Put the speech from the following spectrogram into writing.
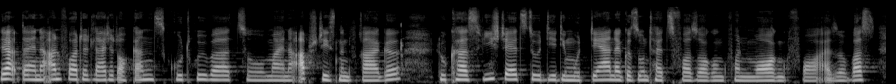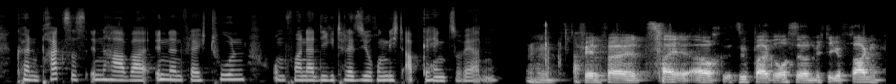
Ja, deine Antwort leitet auch ganz gut rüber zu meiner abschließenden Frage. Lukas, wie stellst du dir die moderne Gesundheitsvorsorgung von morgen vor? Also was können PraxisinhaberInnen vielleicht tun, um von der Digitalisierung nicht abgehängt zu werden? Mhm. Auf jeden Fall zwei auch super große und wichtige Fragen.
